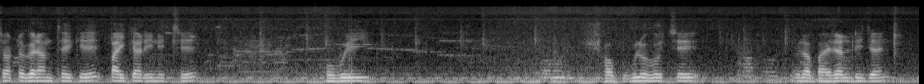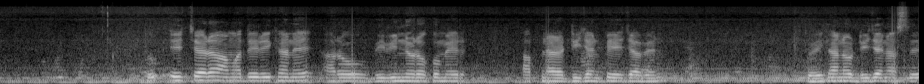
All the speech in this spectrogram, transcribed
চট্টগ্রাম থেকে পাইকারি নিচ্ছে। খুবই সবগুলো হচ্ছে এগুলো ভাইরাল ডিজাইন তো এছাড়া আমাদের এখানে আরও বিভিন্ন রকমের আপনারা ডিজাইন পেয়ে যাবেন। তো এখানেও ডিজাইন আছে।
